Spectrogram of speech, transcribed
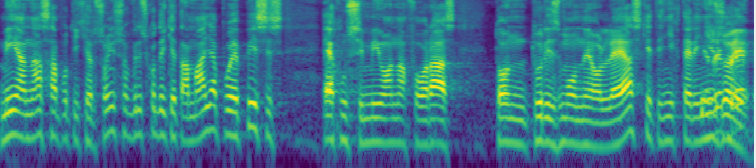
μία ανάσα από τη Χερσόνησο βρίσκονται και τα μάλια που επίσης έχουν σημείο αναφοράς τον τουρισμό νεολαίας και τη νυχτερινή ζωή.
